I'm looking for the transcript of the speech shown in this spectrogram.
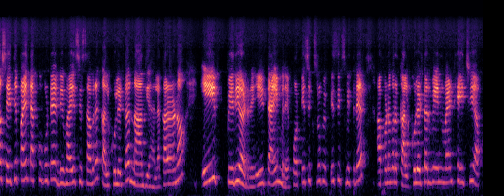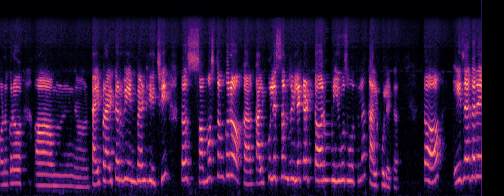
तो गोटे डिवाइस हिसाब से कैलकुलेटर ना दिया कारण एई पीरियड रे एई टाइम रे 46 रो 56 भितरे आपनकर कैलकुलेटर भी इन्वेंट हेची आपनकर टाइपराइटर भी इन्वेंट हो तो समस्तकर कैलकुलेशन रिलेटेड टर्म यूज होतला कैलकुलेटर तो ए जगह रे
